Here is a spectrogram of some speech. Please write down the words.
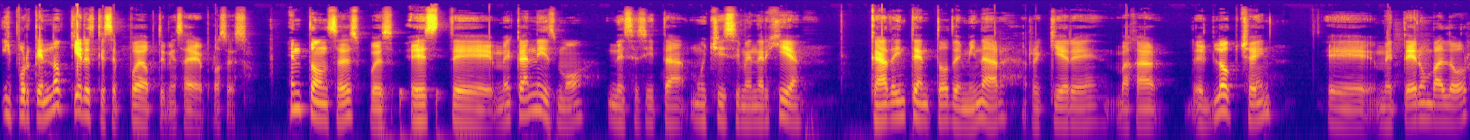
Y porque no quieres que se pueda optimizar el proceso. Entonces, pues este mecanismo necesita muchísima energía. Cada intento de minar requiere bajar el blockchain, eh, meter un valor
